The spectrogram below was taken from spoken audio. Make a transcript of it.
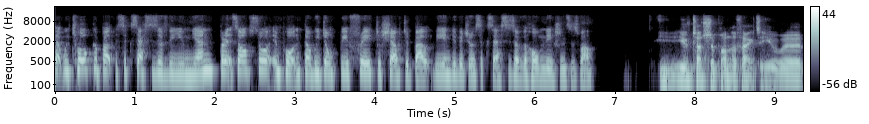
that we talk about the successes of the union, but it's also important that we don't be afraid to shout about the individual successes of the home nations as well. You've touched upon the fact that you were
